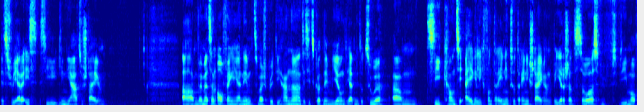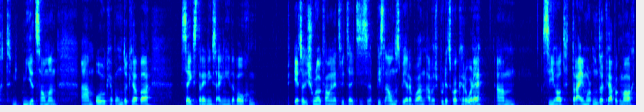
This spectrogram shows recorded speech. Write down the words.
es schwerer ist, sie linear zu steigern. Ähm, wenn man jetzt einen Aufhänger hernimmt, zum Beispiel die Hanna, die sitzt gerade neben mir und hört mir dazu, ähm, sie kann sie eigentlich von Training zu Training steigern. Bei ihr schaut es so aus, sie macht mit mir zusammen ähm, Oberkörper, Unterkörper, sechs Trainings eigentlich in der Woche. Jetzt hat die Schule angefangen, jetzt, wird, jetzt ist es ein bisschen anders bei ihr geworden, aber spielt jetzt gar keine Rolle. Ähm, Sie hat dreimal Unterkörper gemacht.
